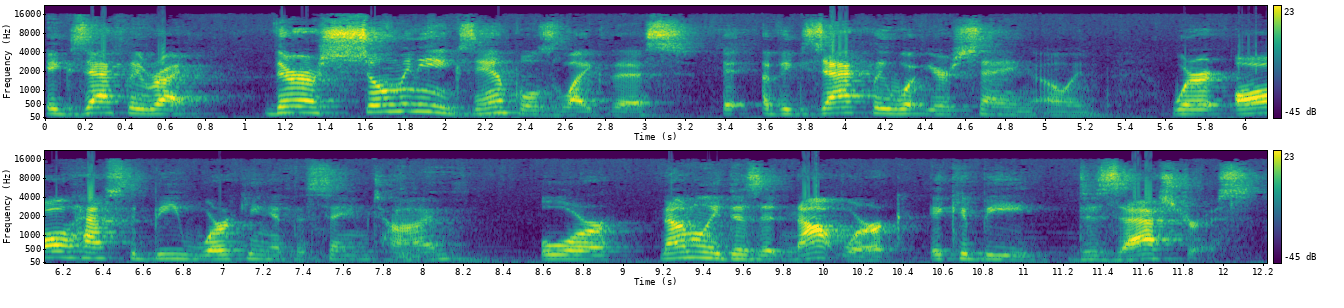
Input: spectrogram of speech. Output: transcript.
Exactly right. There are so many examples like this of exactly what you're saying, Owen, where it all has to be working at the same time, or not only does it not work, it could be disastrous.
